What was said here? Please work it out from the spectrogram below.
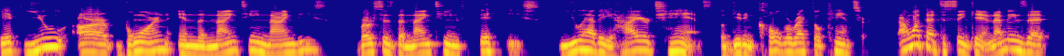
If you are born in the 1990s versus the 1950s, you have a higher chance of getting colorectal cancer I want that to sink in. That means that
